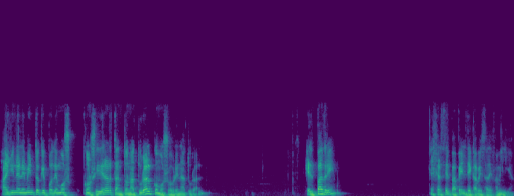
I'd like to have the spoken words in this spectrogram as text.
hay un elemento que podemos considerar tanto natural como sobrenatural. El padre ejerce el papel de cabeza de familia,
